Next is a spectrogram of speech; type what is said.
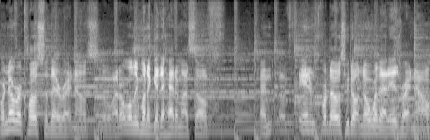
we're nowhere close to there right now. So I don't really want to get ahead of myself. And uh, and for those who don't know where that is right now,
